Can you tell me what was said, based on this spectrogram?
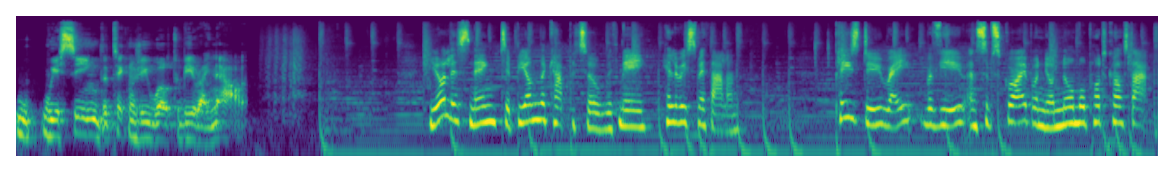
we're seeing the technology world to be right now. You're listening to Beyond the Capital with me, Hilary Smith Allen. Please do rate, review, and subscribe on your normal podcast app.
